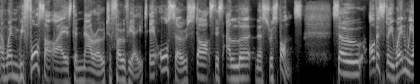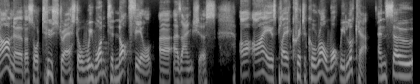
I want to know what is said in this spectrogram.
and when we force our eyes to narrow to foveate, it also starts this alertness response. So, obviously, when we are nervous or too stressed, or we want to not feel uh, as anxious, our eyes play a critical role, what we look at and so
